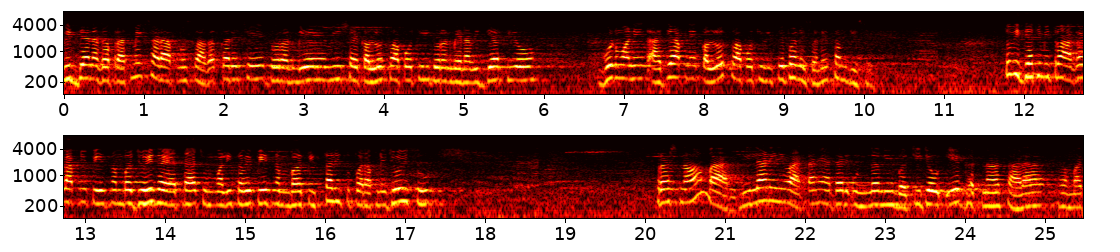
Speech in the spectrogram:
વિદ્યાનગર પ્રાથમિક શાળા આપનું સ્વાગત કરે છે. ધોરણ બે વિષય કલ્લો સ્વાપોથી. ધોરણ બેના વિદ્યાર્થીઓ, ગુડ મોર્નિંગ. આજે આપણે કલ્લો સ્વાપોથી વિશે ભણીશું અને સમજીશું. તો વિદ્યાર્થી મિત્રો, આગળ આપણે પેજ નંબર જોઈ ગયા હતા. ચુમ્માલીસ હવે પેજ નંબર પિસ્તાલીસ ઉપર આપણે જોઈશું. પ્રશ્ન બાર. બિલાડીની વાર્તાને આધારે ઉંદરની બચી જવું એ ઘટના શાળા સમાજ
